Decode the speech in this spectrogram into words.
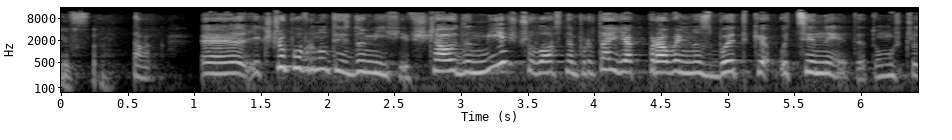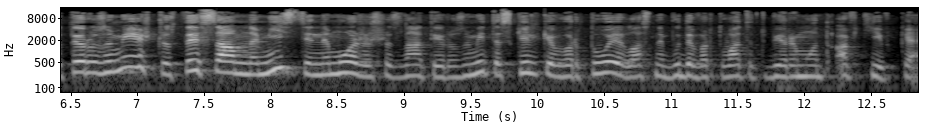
і все. Так. Е, якщо повернутись до міфів, ще один міф, що власне про те, як правильно збитки оцінити, тому що ти розумієш, що ти сам на місці не можеш знати і розуміти, скільки вартує, власне, буде вартувати тобі ремонт автівки.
